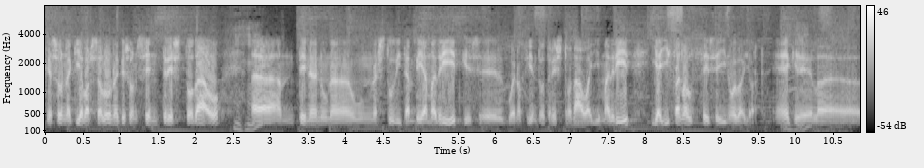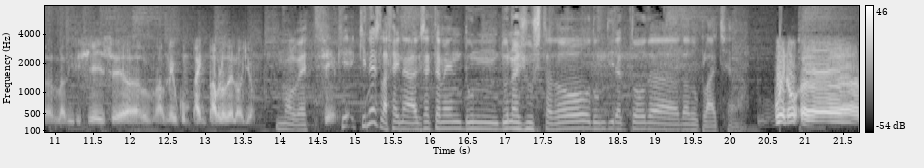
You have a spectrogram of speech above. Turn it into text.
que són aquí a Barcelona, que són 103 Todao, uh tenen una, un estudi també a Madrid, que és, eh, bueno, 103 Todao allí a Madrid, i allí fan el CSI Nova York, eh, que la, la dirigeix el, el meu company Pablo Del Hoyo. Molt bé. Sí. Qui- Quina és la feina exactament d'un d'un ajustador, d'un director de, de doblatge? Bueno, eh,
